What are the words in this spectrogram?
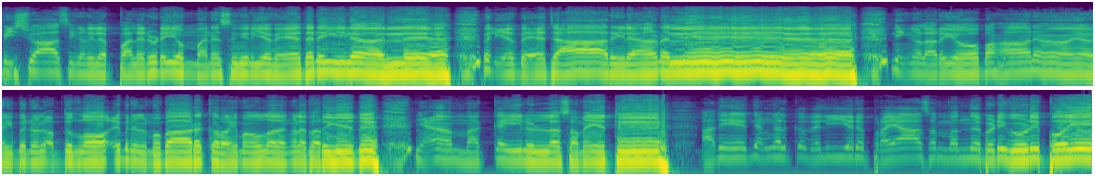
വിശ്വാസികളിലെ പലരുടെയും മനസ്സ് വലിയ വേദനയിലല്ലേ വലിയ ബേജാറിലാണല്ലേ. നിങ്ങളറിയോ മഹാനായ ഇബിനുൽ അബ്ദുല്ലോ ഇബിനുൽ മുബാറക് റഹിമുള്ള ഞങ്ങൾ പറയുന്നത് ഞാൻ മക്കയിലുള്ള സമയത്ത് അതേ ഞങ്ങൾക്ക് വലിയൊരു പ്രയാസം വന്ന് പിടികൂടിപ്പോയി.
